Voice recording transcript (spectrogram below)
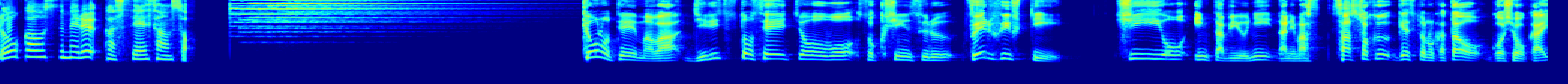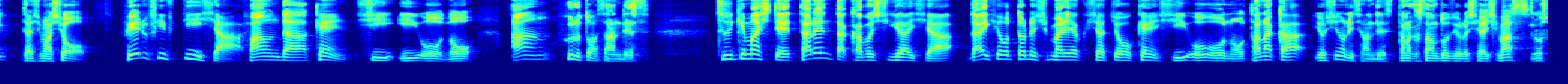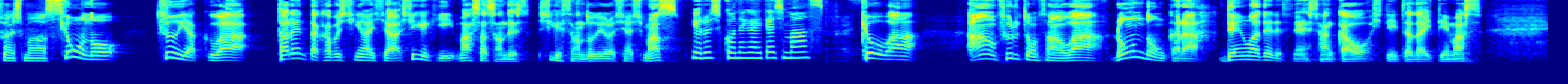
う。老化を進める活性酸素。今日のテーマは自立と成長を促進する1250 CEO インタビューになります。早速ゲストの方をご紹介いたしましょう。1250社ファウンダー兼 CEO のアン・フルトンさんです。続きましてタレンタ株式会社代表取締役社長兼 COO の田中義則さんです。田中さんどうぞよろしくお願いしますよ。ろしくお願いします。今日の通訳はタレンタ株式会社茂木正さんです。茂木さんどうぞよろしくお願いします。よろしくお願いいたします今日はアン・フルトンさんはロンドンから電話でですね、参加をしていただいています。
